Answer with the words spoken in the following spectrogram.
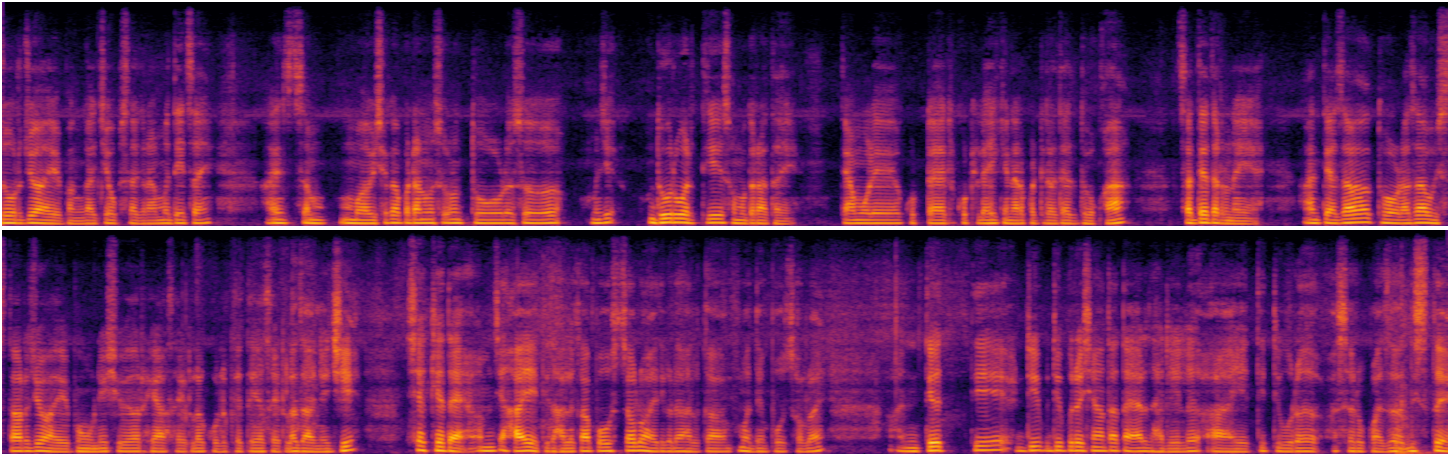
जोर जो आहे बंगालच्या उपसागरामध्येच आहे. आणि सम म- विशाखापट्टणमपासून थोडंसं म्हणजे दूरवरती समुद्रात आहे. त्यामुळे कुठल्या कुठल्याही किनारपट्टीला त्याचा धोका सध्या तर नाही आहे. आणि त्याचा थोडासा विस्तार जो आहे भुवनेश्वर ह्या साईडला कोलकाता या साईडला जाण्याची शक्यता आहे. म्हणजे आहे तिथं हलका पाऊस चालू आहे तिकडे हलका मध्यम पाऊस चालू आहे. आणि ते ते डीप डिप्रेशन आता तयार झालेलं आहे ते तीव्र स्वरूपाचं दिसतं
